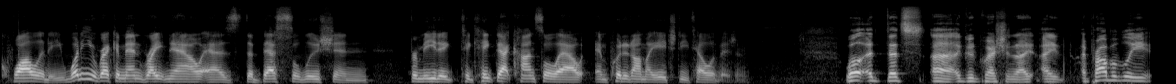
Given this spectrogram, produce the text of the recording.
quality, what do you recommend right now as the best solution for me to, to take that console out and put it on my HD television? Well, uh, that's uh, a good question. I, I, I, probably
